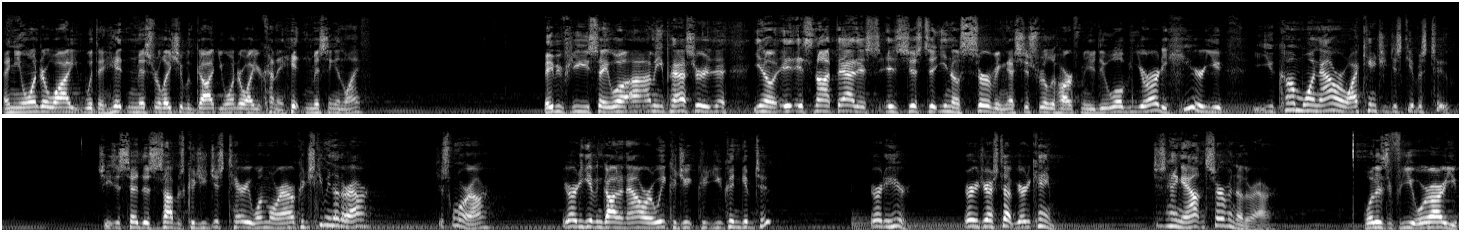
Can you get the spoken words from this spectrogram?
and you wonder why, with a hit and miss relationship with God, you wonder why you're kind of hit and missing in life? Maybe for you, you say, well, I mean, Pastor, uh, you know, it, it's not that. It's, it's just, uh, you know, serving. That's just really hard for me to do. Well, you're already here. You, you come one hour. Why can't you just give us two? Jesus said to his disciples, could you just tarry one more hour? Could you just give me another hour? Just one more hour. You're already giving God an hour a week. Could you, could, you couldn't give him two? You're already here. You're already dressed up. You already came. Just hang out and serve another hour. What is it for you? Where are you?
